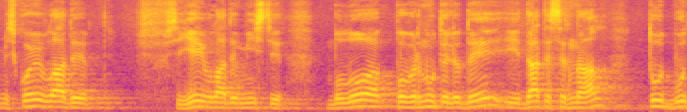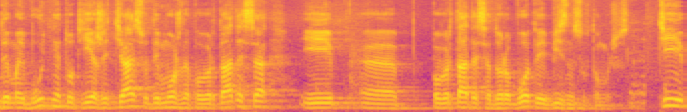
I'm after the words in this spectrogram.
міської влади, всієї влади в місті було повернути людей і дати сигнал. Тут буде майбутнє, тут є життя, сюди можна повертатися і е, повертатися до роботи і бізнесу, в тому числі. Ті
